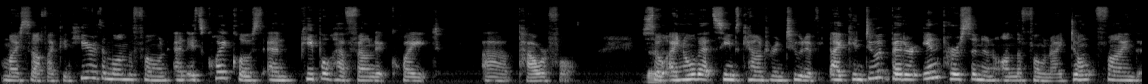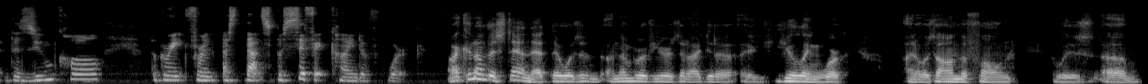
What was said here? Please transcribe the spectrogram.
myself. I can hear them on the phone, and it's quite close. And people have found it quite uh, powerful. So Yeah. I know that seems counterintuitive. I can do it better in person and on the phone. I don't find the Zoom call great for a, that specific kind of work. I can understand that. There was a, a number of years that I did a, a healing work, and it was on the phone. It was um,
